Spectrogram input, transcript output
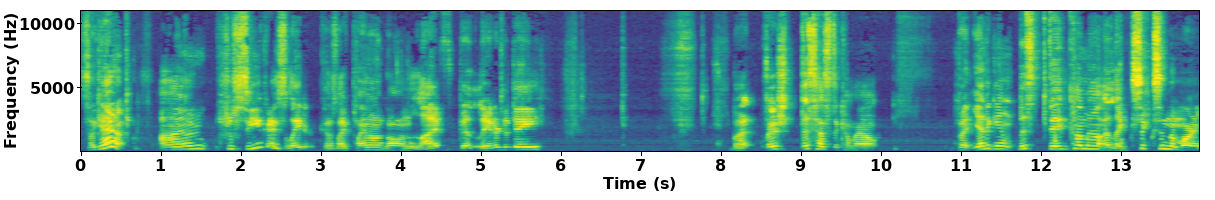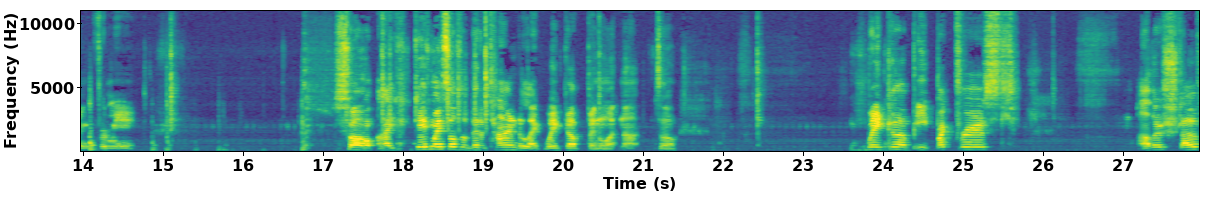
So yeah, I shall see you guys later, because I plan on going live a bit later today. But first, this has to come out. But yet again, this did come out at like 6 in the morning for me. So I gave myself a bit of time to like wake up and whatnot. So wake up, eat breakfast, other stuff.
